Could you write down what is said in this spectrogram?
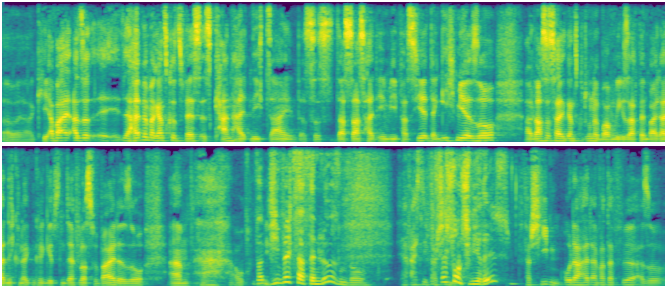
Aber ja, okay. Aber also, äh, halten wir mal ganz kurz fest, es kann halt nicht sein, dass, es, dass das halt irgendwie passiert, denke ich mir so. Aber du hast es halt ganz gut runtergebrochen. Wie gesagt, wenn beide halt nicht connecten können, gibt es einen Deathloss für beide so. Ähm, auch Wie willst du das denn lösen so? Ja, weiß nicht, das ist schon schwierig. Verschieben oder halt einfach dafür, also.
